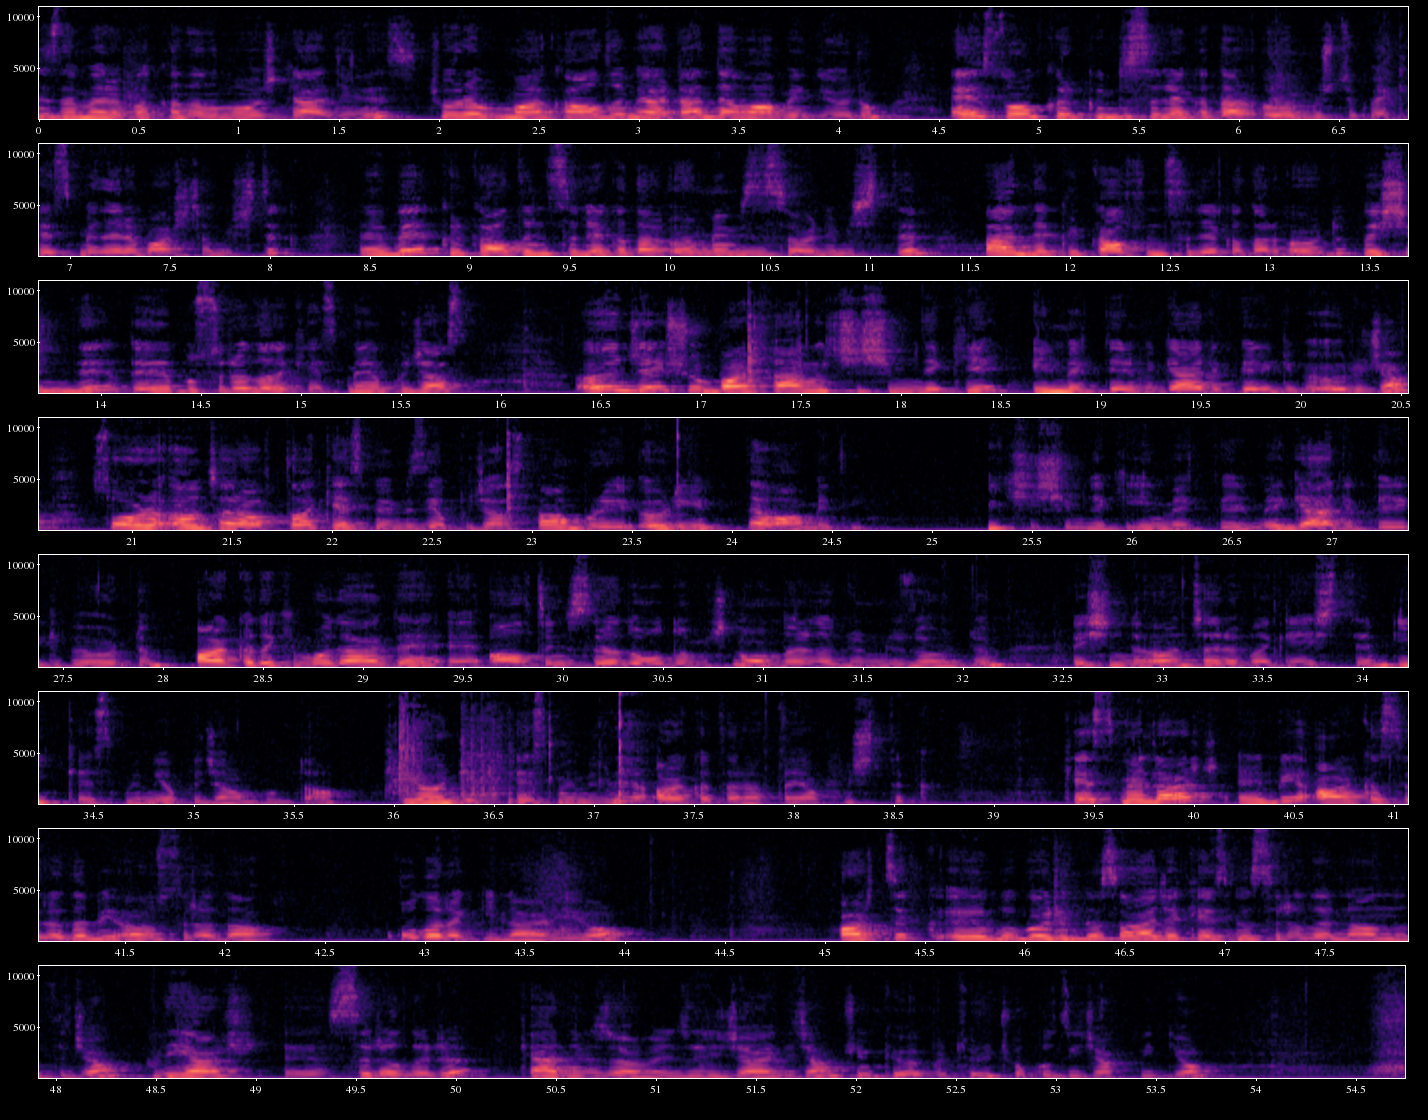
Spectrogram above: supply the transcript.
Hepinize merhaba kanalıma hoş geldiniz. Çorabıma kaldığım yerden devam ediyorum. En son 40. sıraya kadar örmüştük ve kesmelere başlamıştık. E, Ve 46. sıraya kadar örmemizi söylemiştim. Ben de 46. sıraya kadar ördüm ve şimdi e, bu sırada da kesme yapacağız. Önce şu başlangıç şişimdeki ilmeklerimi geldikleri gibi öreceğim. Sonra ön tarafta kesmemizi yapacağız. Ben burayı öreyim, devam edeyim. İlk şişimdeki ilmeklerimi geldikleri gibi ördüm. Arkadaki modelde 6. sırada olduğum için onları da dümdüz ördüm. Ve şimdi ön tarafa geçtim. İlk kesmemi yapacağım burada. Bir önceki kesmemizi arka tarafta yapmıştık. Kesmeler e, bir arka sırada bir ön sırada olarak ilerliyor. Artık e, bu bölümde sadece kesme sıralarını anlatacağım. Diğer e, sıraları kendiniz örmenizi rica edeceğim. Çünkü öbür türlü çok uzayacak video.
